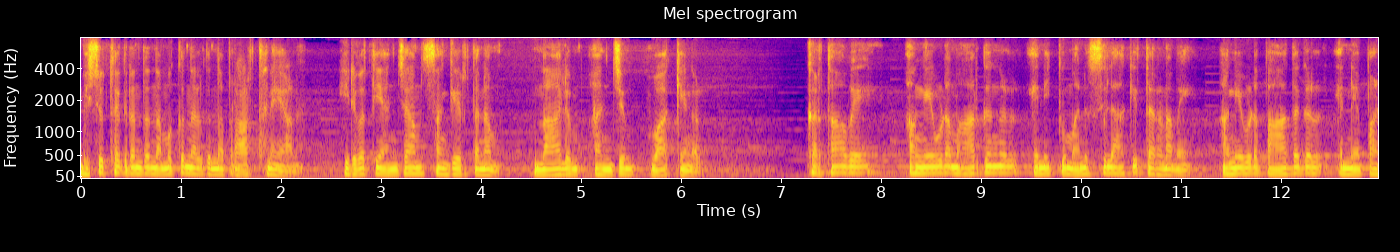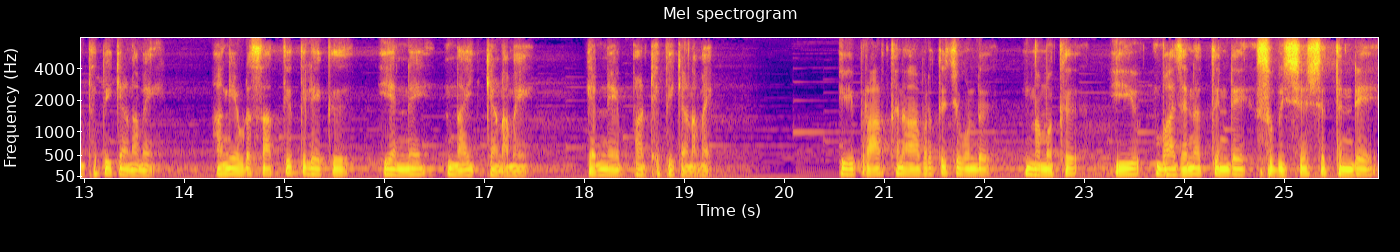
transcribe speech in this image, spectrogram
വിശുദ്ധ ഗ്രന്ഥം നമുക്ക് നൽകുന്ന പ്രാർത്ഥനയാണ്. ഇരുപത്തിയഞ്ചാം സങ്കീർത്തനം നാലും അഞ്ചും വാക്യങ്ങൾ. കർത്താവെ അങ്ങയുടെ മാർഗങ്ങൾ എനിക്ക് മനസ്സിലാക്കി തരണമേ. അങ്ങയുടെ പാതകൾ എന്നെ പഠിപ്പിക്കണമേ. അങ്ങയുടെ സത്യത്തിലേക്ക് എന്നെ നയിക്കണമേ. എന്നെ പഠിപ്പിക്കണമേ. ഈ പ്രാർത്ഥന ആവർത്തിച്ചുകൊണ്ട് നമുക്ക് ഈ വചനത്തിന്റെ സുവിശേഷത്തിന്റെ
